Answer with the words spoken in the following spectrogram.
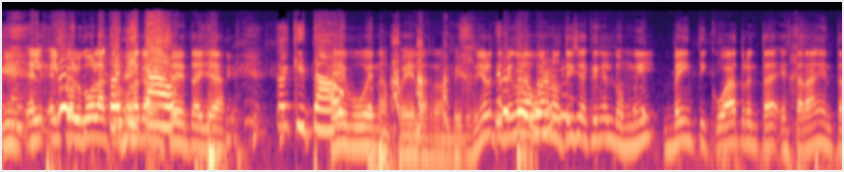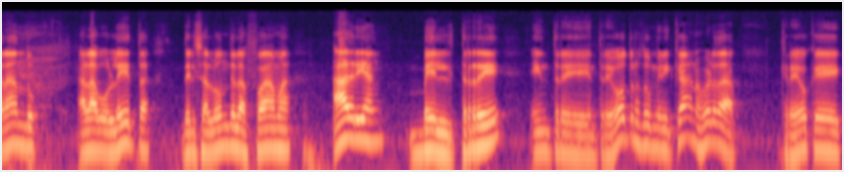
Él, él colgó la, colgó la camiseta ya. Estoy quitado. Qué buena pela, Rambito. Señores, también una buena noticia es que en el 2024 enta- estarán entrando a la boleta del Salón de la Fama Adrián Beltré, entre, entre otros dominicanos, ¿verdad? Creo que...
